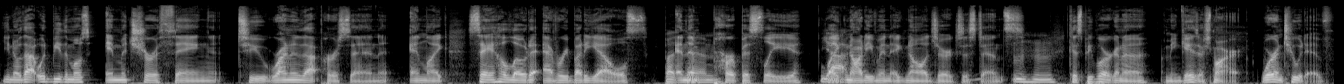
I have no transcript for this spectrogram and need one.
you know, that would be the most immature thing to run into that person and like say hello to everybody else But and then then- purposely Yeah. like not even acknowledge their existence because people are gonna i mean gays are smart we're intuitive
